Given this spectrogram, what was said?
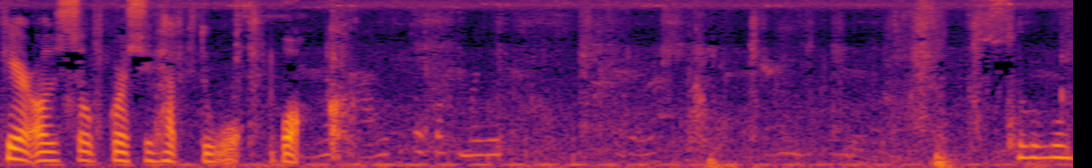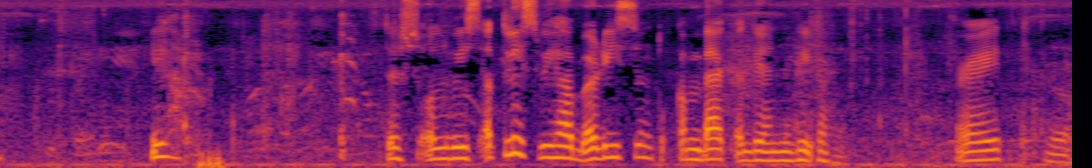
here also, of course, you have to walk. walk. So, yeah. There's always, at least we have a reason to come back again here. Right? Yeah.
